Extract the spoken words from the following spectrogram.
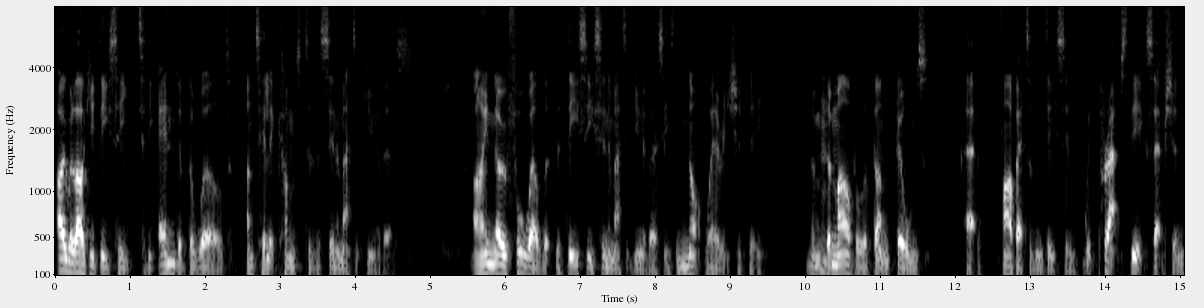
I- will argue DC to the end of the world until it comes to the cinematic universe. I know full well that the DC cinematic universe is not where it should be. The, Hmm. the Marvel have done films uh, far better than DC, with perhaps the exception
